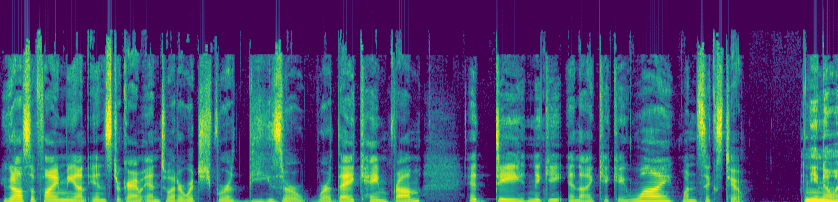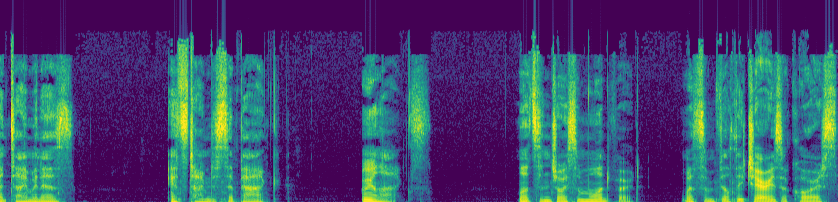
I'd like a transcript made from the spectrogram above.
You can also find me on Instagram and Twitter, which where these are where they came from, at D Nikky N I K K Y 162. And you know what time it is? It's time to sit back, relax. Let's enjoy some Woodford, with some filthy cherries, of course,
